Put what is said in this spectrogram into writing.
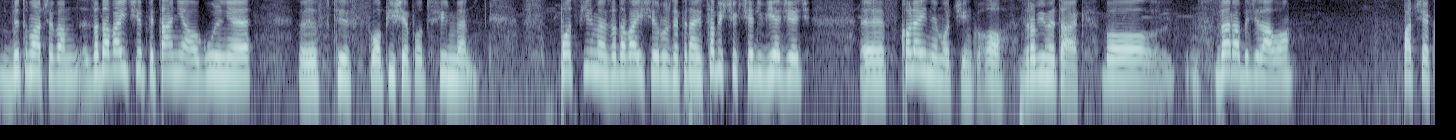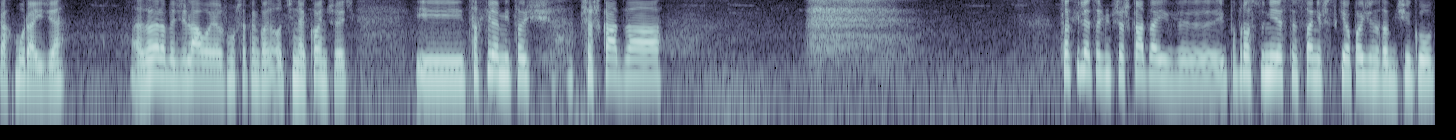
wytłumaczę Wam. Zadawajcie pytania ogólnie y, w, w opisie pod filmem. Pod filmem zadawajcie różne pytania, co byście chcieli wiedzieć y, w kolejnym odcinku. O, zrobimy tak, bo zaraz będzie lało. Patrzcie jaka chmura idzie. Zaraz będzie lało, ja już muszę ten odcinek kończyć. I co chwilę mi coś przeszkadza. Co chwilę coś mi przeszkadza i, w, i po prostu nie jestem w stanie wszystkiego opowiedzieć na tym odcinku.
